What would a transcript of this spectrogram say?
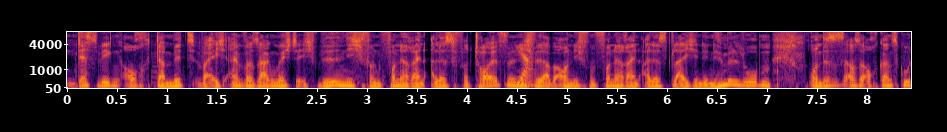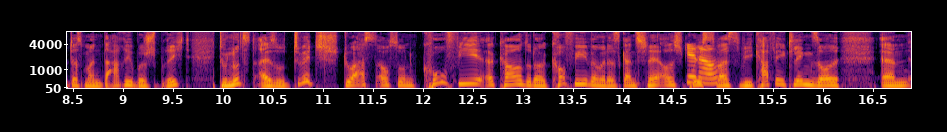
deswegen auch damit, weil ich einfach sagen möchte, ich will nicht von vornherein alles verteufeln, ja. ich will aber auch nicht von vornherein alles gleich in den Himmel loben. Und es ist also auch ganz gut, dass man darüber spricht. Du nutzt also Twitch, du hast auch so einen Kofi-Account oder Coffee, wenn man das ganz schnell ausspricht, genau. was wie Kaffee klingen soll. Ähm,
